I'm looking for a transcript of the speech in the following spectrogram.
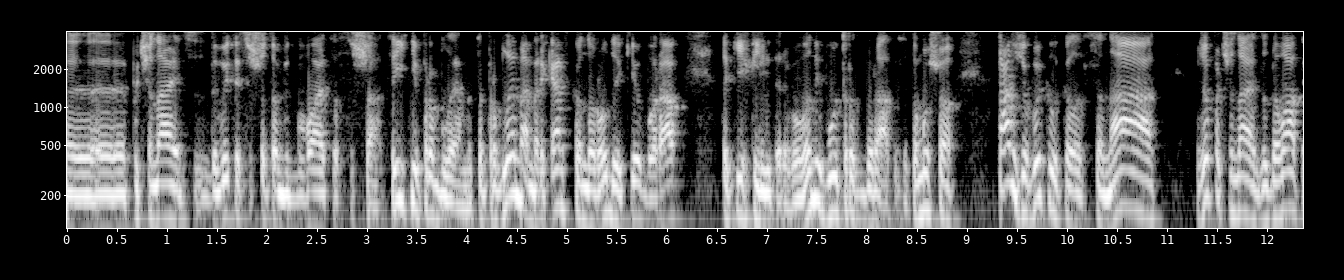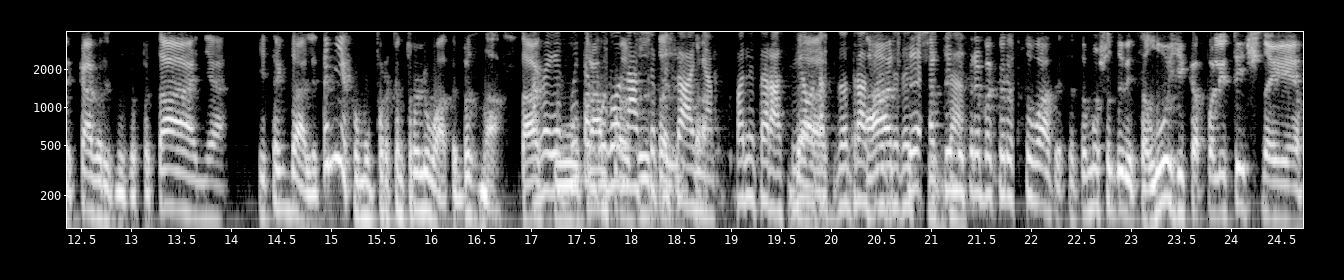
е, починають дивитися, що там відбувається в США. Це їхні проблеми. Це проблеми американського народу, який обирав таких лідерів. Вони будуть розбиратися, тому що там вже викликали Сенат, вже починають задавати каверзні запитання і так далі. Там є кому проконтролювати без нас. Так Але якби там було наше та- питання, так. пане Тарас, Да. я отак одразу а це, а це не треба користуватися, тому що дивіться, логіка політичної.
